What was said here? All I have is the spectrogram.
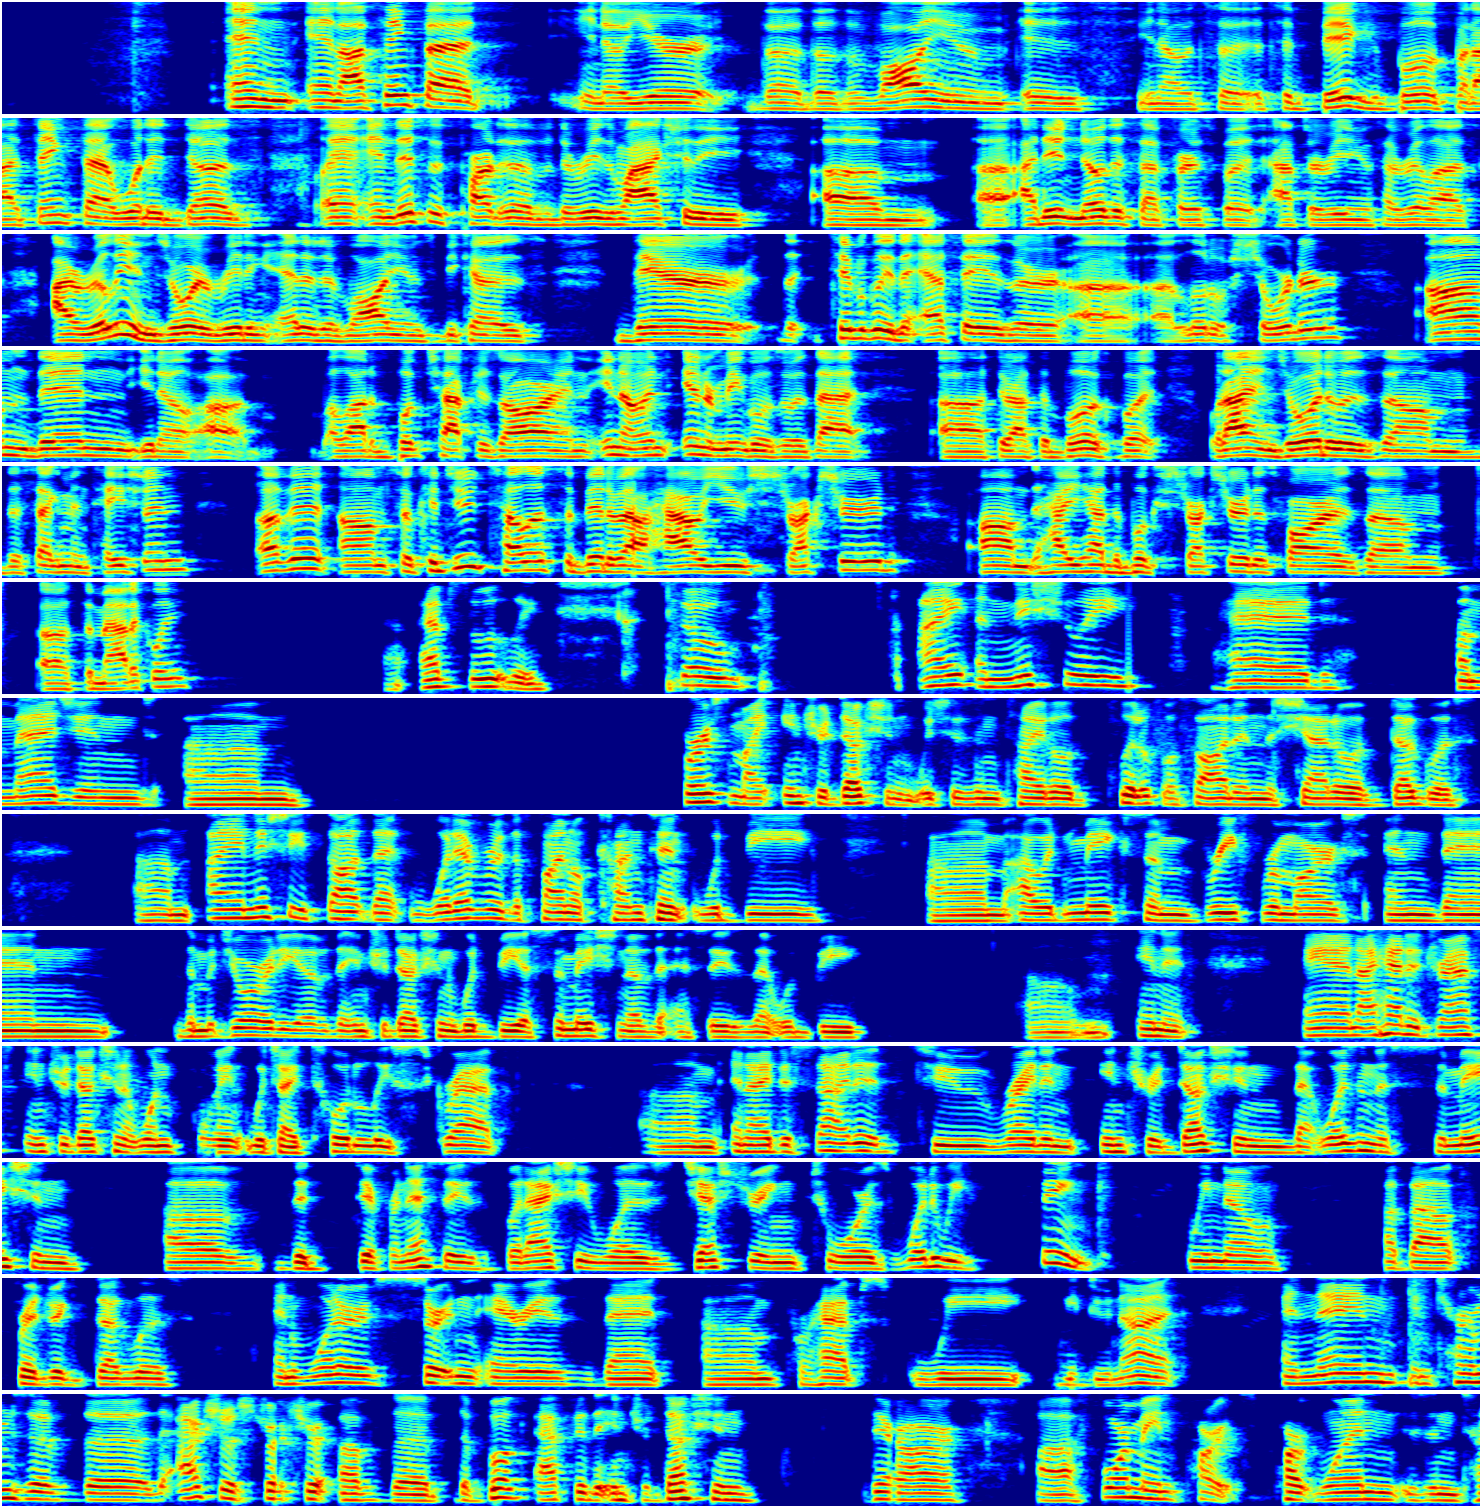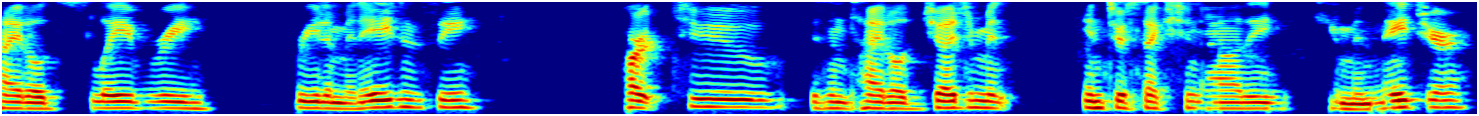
And and I think that you know your the, the the volume is you know it's a it's a big book, but I think that what it does, and, and this is part of the reason why I actually um, uh, I didn't know this at first, but after reading this, I realized I really enjoy reading edited volumes because they're the, typically the essays are uh, a little shorter um, than you know uh, a lot of book chapters are, and you know it intermingles with that uh, throughout the book. But what I enjoyed was um, the segmentation of it. Um, so could you tell us a bit about how you structured, um, how you had the book structured as far as um, uh, thematically? Absolutely. So I initially had imagined um, first my introduction, which is entitled "Political Thought in the Shadow of Douglass. um, I initially thought that whatever the final content would be, um, I would make some brief remarks, and then the majority of the introduction would be a summation of the essays that would be um, in it. And I had a draft introduction at one point, which I totally scrapped. Um, and I decided to write an introduction that wasn't a summation of the different essays, but actually was gesturing towards what do we think we know about Frederick Douglass, and what are certain areas that um, perhaps we we do not. And then, in terms of the the actual structure of the the book after the introduction, there are uh, four main parts. Part one is entitled "Slavery, Freedom, and Agency." Part two is entitled "Judgment, Intersectionality, Human Nature."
